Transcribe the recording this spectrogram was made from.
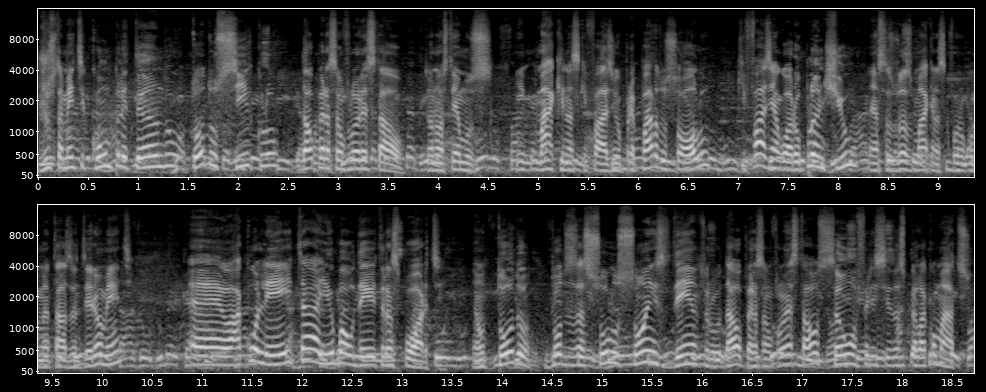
justamente completando todo o ciclo da operação florestal. Então nós temos máquinas que fazem o preparo do solo, que fazem agora o plantio, nessas duas máquinas que foram comentadas anteriormente, é, a colheita e o baldeio e transporte. Então todo, todas as soluções dentro da operação florestal são oferecidas pela Komatsu.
